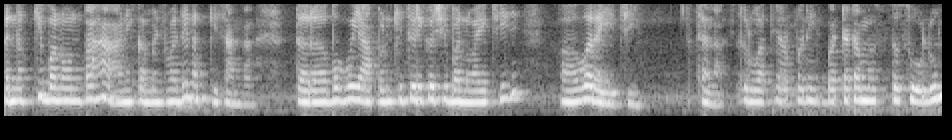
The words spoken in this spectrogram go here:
तर नक्की बनवून पहा आणि कमेंटमध्ये नक्की सांगा. तर बघूया आपण खिचडी कशी बनवायची वरईची. चला सुरुवात आपण एक बटाटा मस्त सोलून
